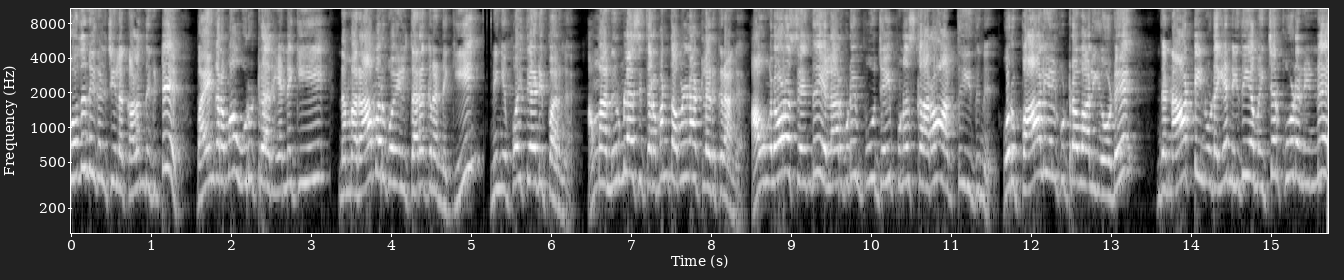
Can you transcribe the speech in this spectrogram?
பொது நிகழ்ச்சியில கலந்துகிட்டு பயங்கரமா உருட்டுறாரு. என்னைக்கு? நம்ம ராமர் கோயில் திறக்கிற அன்னைக்கு. நீங்க போய் தேடி பாருங்க. அம்மா நிர்மலா சீதாராமன் தமிழ்நாட்டுல இருக்கிறாங்க. அவங்களோட சேர்ந்து எல்லாரும் கூடயும் பூஜை புனஸ்காரம் அது இதுன்னு. ஒரு பாலியல் குற்றவாளியோடு இந்த நாட்டினுடைய நிதியமைச்சர் கூட நின்று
